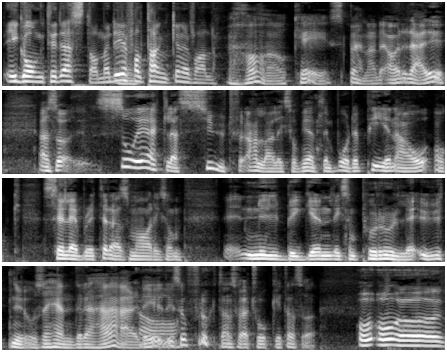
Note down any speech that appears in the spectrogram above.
igång till dess då. Men det är i alla fall tanken i alla fall. Jaha, okej. Spännande. Ja, det där är ju alltså så jäkla surt för alla liksom. Egentligen både P&O och Celebrity där som har liksom nybyggen liksom på rulle ut nu och så händer det här. Det, Ja. det är så fruktansvärt tråkigt alltså. Och, och, och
